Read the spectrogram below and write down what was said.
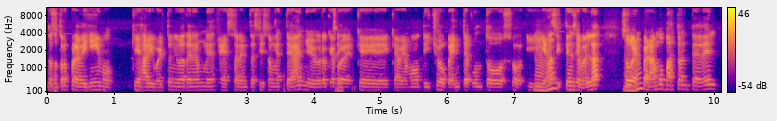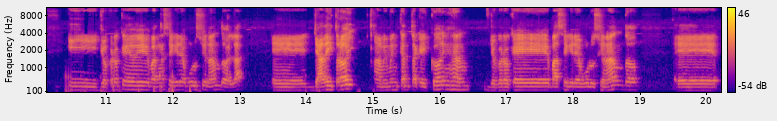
nosotros predijimos que Halliburton iba a tener un excelente season este año. Yo creo que, pues, que, que, habíamos dicho 20 puntos y asistencia, ¿verdad? So, Esperamos bastante de él y yo creo que van a seguir evolucionando, ¿verdad? Eh, ya Detroit, a mí me encanta Kate Cunningham, yo creo que va a seguir evolucionando. Eh,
